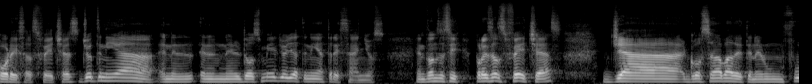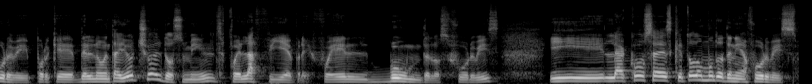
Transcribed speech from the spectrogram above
por esas fechas. Yo tenía, en el, en el 2000 yo ya tenía 3 años. Entonces sí, por esas fechas ya gozaba de tener un Furby, porque del 98 al 2000 fue la fiebre, fue el boom de los Furbis. Y la cosa es que todo el mundo tenía Furbis.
